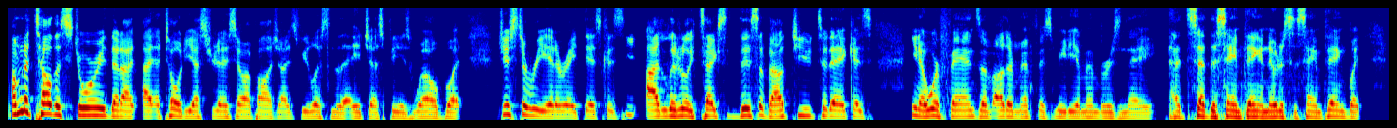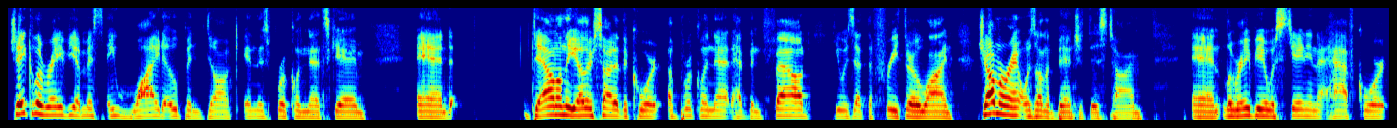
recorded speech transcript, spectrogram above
I'm going to tell the story that I, I told yesterday. So I apologize if you listen to the HSP as well. But just to reiterate this, because I literally texted this about you today because you know, we're fans of other Memphis media members and they had said the same thing and noticed the same thing. But Jake LaRavia missed a wide open dunk in this Brooklyn Nets game. And down on the other side of the court, a Brooklyn net had been fouled. He was at the free throw line. Ja Morant was on the bench at this time. And LaRavia was standing at half court.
